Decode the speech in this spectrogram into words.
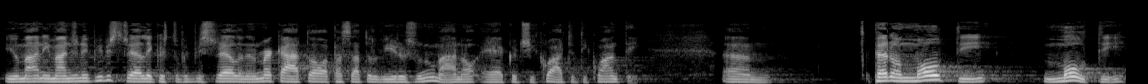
gli umani mangiano i pipistrelli, questo pipistrello nel mercato ha passato il virus in un umano e eccoci qua tutti quanti. Um, però molti, molti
